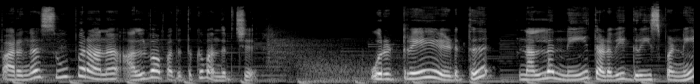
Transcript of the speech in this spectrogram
பாருங்க சூப்பரான அல்வா பதத்துக்கு வந்துடுச்சு. ஒரு ட்ரேயை எடுத்து நல்ல நெய் தடவி கிரீஸ் பண்ணி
